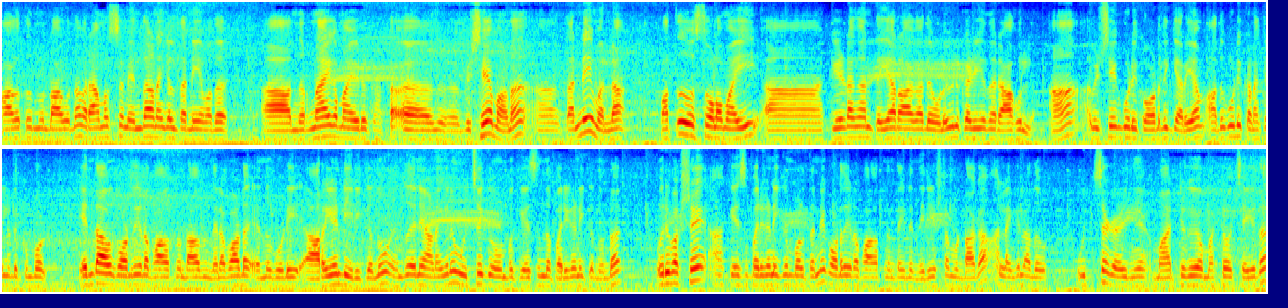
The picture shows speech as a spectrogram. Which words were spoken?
ഭാഗത്തു നിന്നുണ്ടാകുന്ന പരാമർശം എന്താണെങ്കിൽ തന്നെയും അത് നിർണായകമായൊരു ഘട്ട വിഷയമാണ്. തന്നെയുമല്ല പത്ത് ദിവസത്തോളമായി കീഴടങ്ങാൻ തയ്യാറാകാതെ ഒളിവിൽ കഴിയുന്ന രാഹുൽ ആ വിഷയം കൂടി കോടതിക്ക് അറിയാം അതുകൂടി കണക്കിലെടുക്കുമ്പോൾ എന്താവും കോടതിയുടെ ഭാഗത്തുണ്ടാകുന്ന നിലപാട് എന്നുകൂടി അറിയേണ്ടിയിരിക്കുന്നു. എന്തു തന്നെയാണെങ്കിലും ഉച്ചയ്ക്ക് മുമ്പ് കേസ് ഇന്ന് പരിഗണിക്കുന്നുണ്ട്. ഒരുപക്ഷെ ആ കേസ് പരിഗണിക്കുമ്പോൾ തന്നെ കോടതിയുടെ ഭാഗത്ത് എന്തെങ്കിലും നിരീക്ഷണം ഉണ്ടാകാം അല്ലെങ്കിൽ അത് ഉച്ച കഴിഞ്ഞ് മാറ്റുകയോ മറ്റോ ചെയ്ത്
